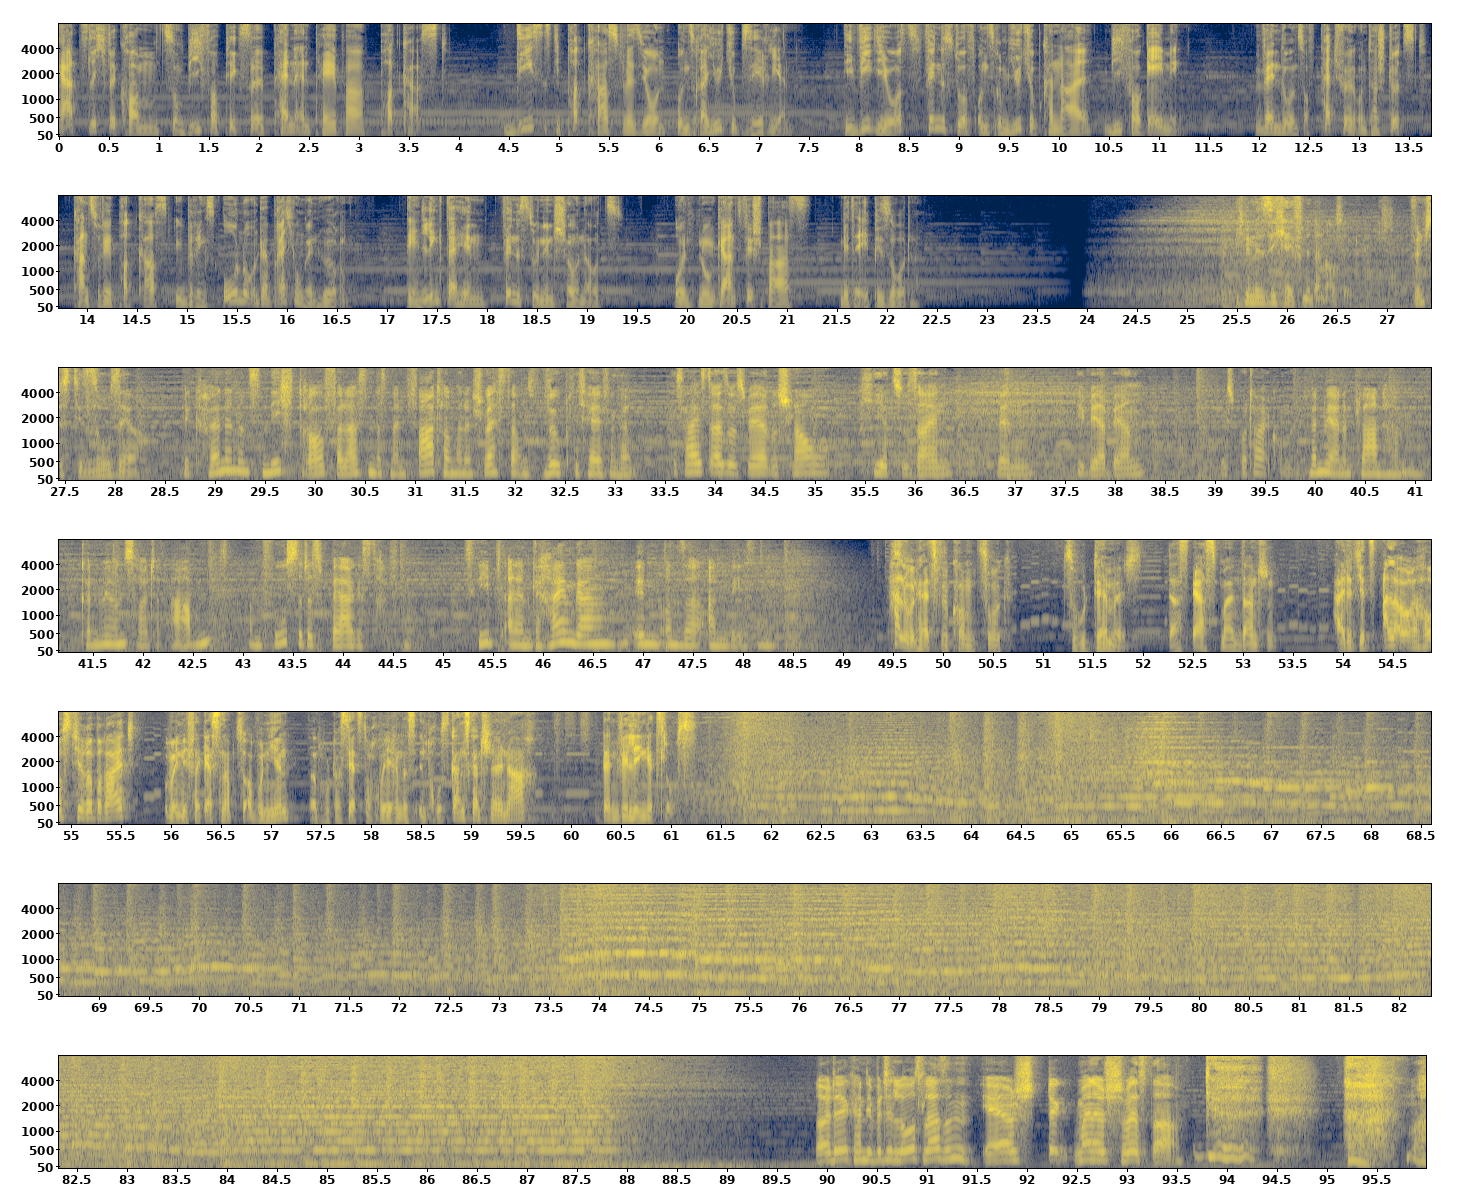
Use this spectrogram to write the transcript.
Herzlich willkommen zum B4Pixel Pen and Paper Podcast. Dies ist die Podcast-Version unserer YouTube-Serien. Die Videos findest du auf unserem YouTube-Kanal B4Gaming. Wenn du uns auf Patreon unterstützt, kannst du den Podcast übrigens ohne Unterbrechungen hören. Den Link dahin findest du in den Show Notes. Und nun ganz viel Spaß mit der Episode. Ich bin mir sicher, ich finde einen Ausweg. Ich wünsche es dir so sehr. Wir können uns nicht darauf verlassen, dass mein Vater und meine Schwester uns wirklich helfen können. Das heißt also, es wäre schlau, hier zu sein, wenn die Wehrbären durchs Portal kommen. Wenn wir einen Plan haben, können wir uns heute Abend am Fuße des Berges treffen. Es gibt einen Geheimgang in unser Anwesen. Hallo und herzlich willkommen zurück zu Damage, das erstmal im Dungeon. Haltet jetzt alle eure Haustiere bereit und wenn ihr vergessen habt zu abonnieren, dann holt das jetzt noch während des Intros ganz, ganz schnell nach, denn wir legen jetzt los. Leute, könnt ihr bitte loslassen? Ihr erstickt meine Schwester. Oh,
